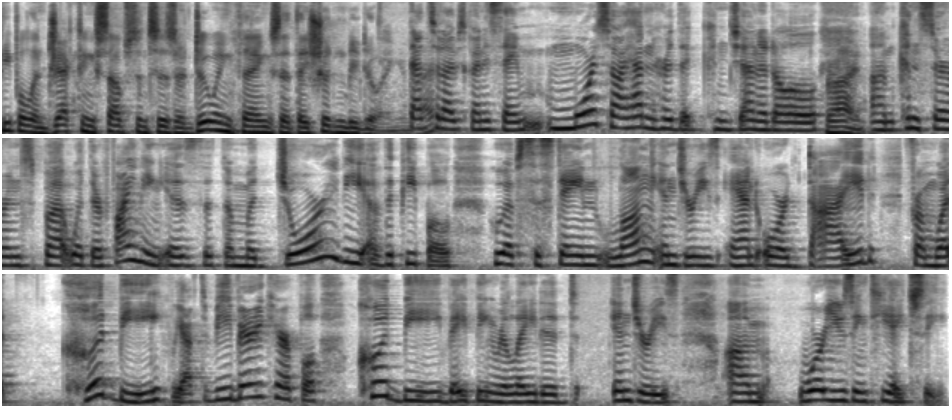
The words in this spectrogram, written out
people injecting substances or doing things that they shouldn't be doing. That's what I was going to say. More so, I hadn't heard the congenital Right. um, concerns, but what they're finding is that the majority of the people who have sustained lung injuries and or died from what could be, we have to be very careful, could be vaping related injuries um, were using THC.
